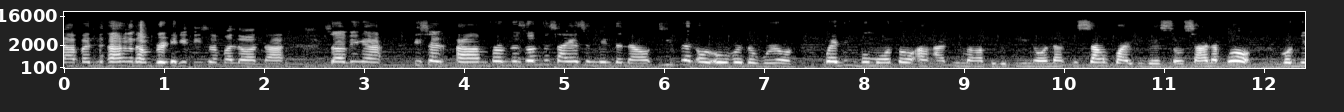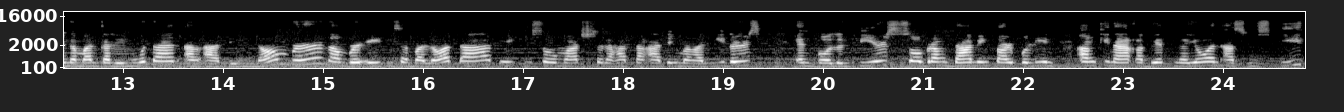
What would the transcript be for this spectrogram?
laban ng number 80 sa balota. Sabi nga, isa, um, from Luzon, Visayas, and Mindanao, even all over the world, pwedeng bumoto ang ating mga Pilipino ng isang party list. So sana po, Huwag niyo naman kalimutan ang ating number, number 80 sa balota. Thank you so much sa lahat ng ating mga leaders and volunteers. Sobrang daming tarpaulin ang kinakabit ngayon as we speak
